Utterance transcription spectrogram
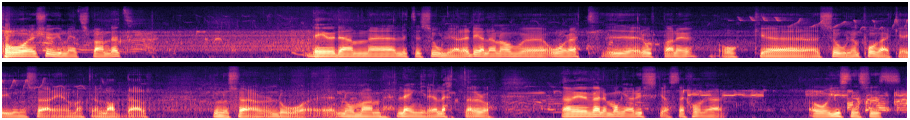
På 20 metersbandet. Det är ju den eh, lite soligare delen av eh, året i Europa nu och eh, solen påverkar jonosfären genom att den laddar jonosfären och då eh, når man längre lättare då. Det är ju väldigt många ryska stationer här och gissningsvis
